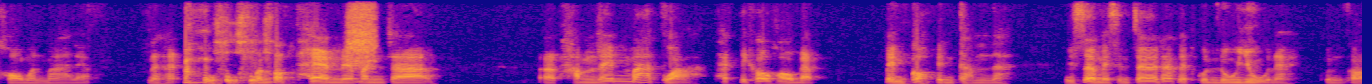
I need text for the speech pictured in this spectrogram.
call มันมาแล้ว นะฮะผลตอบแทนเนี่ยมันจะทำได้มากกว่า tactical call แบบเป็นกอบเป็นกำนะ Mr. Messenger ถ้าเกิดคุณดูอยู่นะ คุณก็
